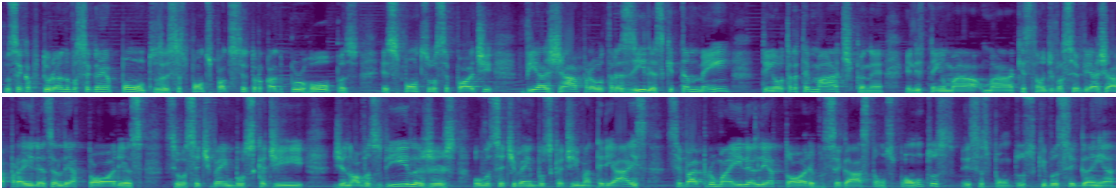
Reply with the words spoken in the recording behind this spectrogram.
Você capturando, você ganha pontos. Esses pontos podem ser trocados por roupas. Esses pontos você pode viajar para outras ilhas, que também tem outra temática, né? Ele tem uma, uma questão de você viajar para ilhas aleatórias. Se você estiver em busca de, de novos villagers ou você estiver em busca de materiais, você vai para uma ilha aleatória. Você gasta uns pontos, esses pontos que você ganha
